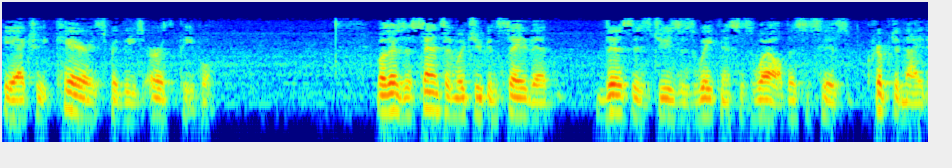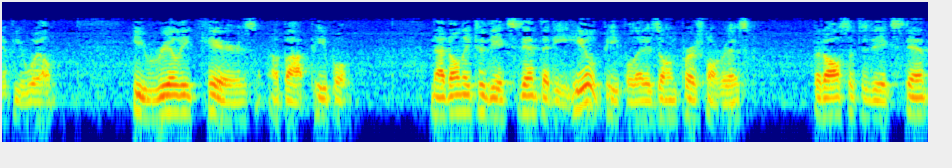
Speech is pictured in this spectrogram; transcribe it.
He actually cares for these earth people. Well, there's a sense in which you can say that this is Jesus' weakness as well. This is his kryptonite, if you will he really cares about people. Not only to the extent that he healed people at his own personal risk, but also to the extent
